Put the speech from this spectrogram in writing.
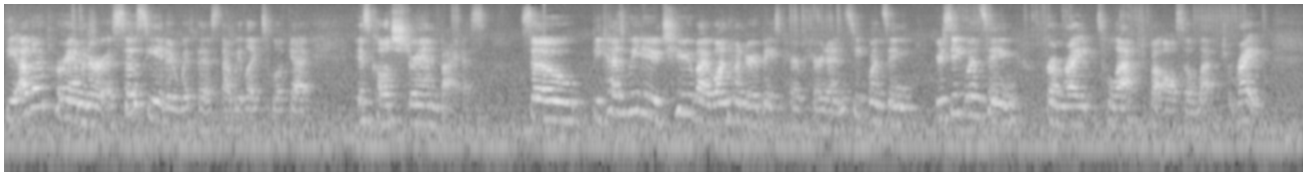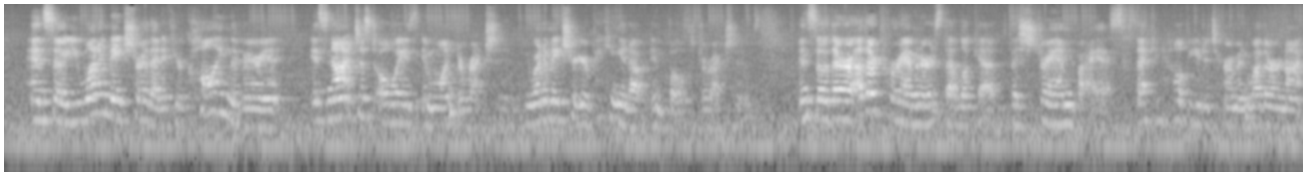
The other parameter associated with this that we like to look at is called strand bias. So because we do 2 by 100 base pair end sequencing, you're sequencing from right to left, but also left to right. And so you want to make sure that if you're calling the variant, it's not just always in one direction. You want to make sure you're picking it up in both directions. And so there are other parameters that look at the strand bias that can help you determine whether or not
